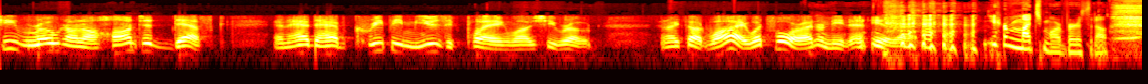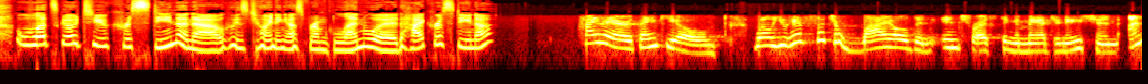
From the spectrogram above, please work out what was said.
She wrote on a haunted desk, and had to have creepy music playing while she wrote. And I thought, why? What for? I don't need any of that. You're much more versatile. Let's go to Christina now, who's joining us from Glenwood. Hi, Christina. Hi there, thank you. Well, you have such a wild and interesting imagination. I'm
